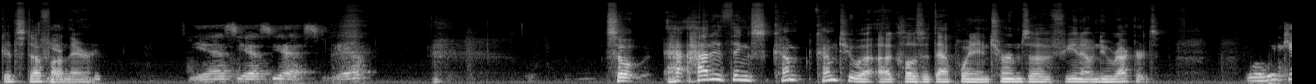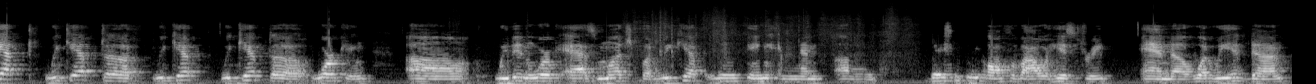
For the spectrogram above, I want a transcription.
good stuff Yeah. on there. Yes, yes, yes. Yeah. So, H- how did things come come to a, a, close at that point in terms of you know new records? Well, we kept we kept uh, we kept we kept uh, working. Uh, we didn't work as much, but we kept working and um, basically off of our history and uh, what we had done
